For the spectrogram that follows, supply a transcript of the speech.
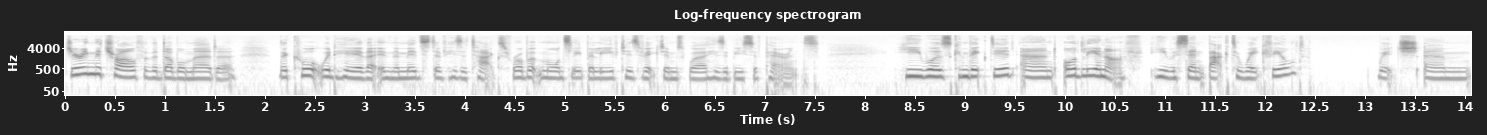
During the trial for the double murder, the court would hear that in the midst of his attacks, Robert Maudsley believed his victims were his abusive parents. He was convicted, and oddly enough, he was sent back to Wakefield, which, um,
